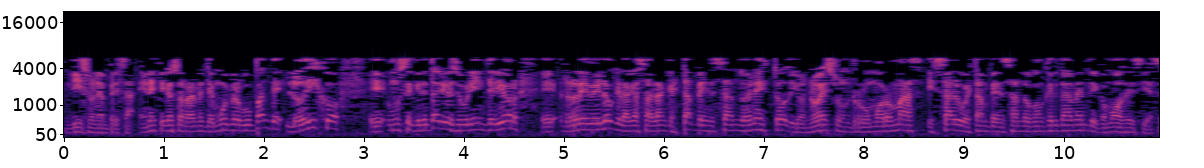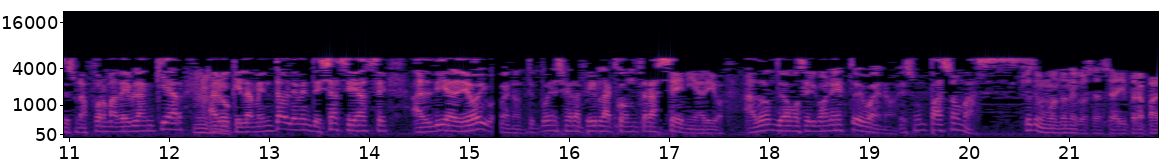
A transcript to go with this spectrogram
dice una empresa. En este caso, realmente muy preocupante. Lo dijo eh, un secretario de Seguridad Interior, eh, reveló que la Casa Blanca está pensando en esto. Digo, no es un rumor más, es algo que están pensando concretamente, y como vos decías, es una forma de blanquear, algo que lamentablemente ya se hace al día de hoy. Bueno, te pueden llegar a pedir la contraseña, digo. ¿A dónde vamos a ir con esto? Y bueno, es un paso más. Yo tengo un montón de cosas ahí para pagar.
